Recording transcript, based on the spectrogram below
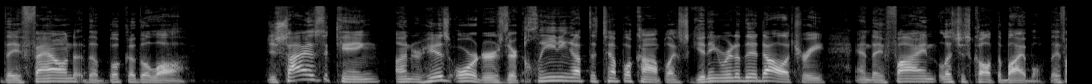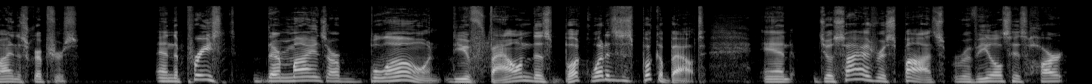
they found the book of the law. Josiah is the king. Under his orders, they're cleaning up the temple complex, getting rid of the idolatry, and they find, let's just call it the Bible. They find the scriptures. And the priests, their minds are blown. Do you found this book? What is this book about? And Josiah's response reveals his heart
